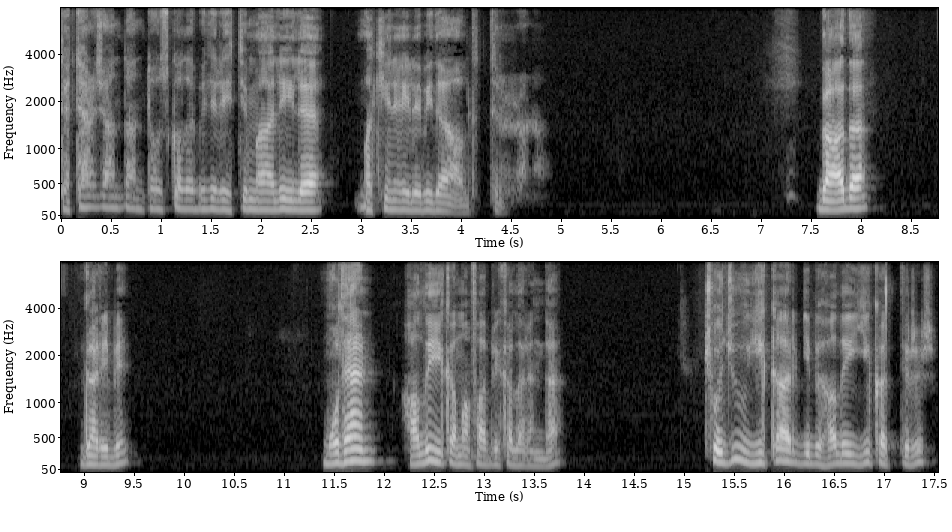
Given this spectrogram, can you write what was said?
deterjandan toz kalabilir ihtimaliyle makineyle bir daha aldırtırır onu. Daha da garibi modern halı yıkama fabrikalarında çocuğu yıkar gibi halıyı yıkattırır.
